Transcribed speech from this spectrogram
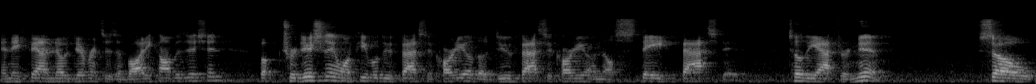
and they found no differences in body composition. But traditionally, when people do fasted cardio, they'll do fasted cardio and they'll stay fasted till the afternoon. So,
